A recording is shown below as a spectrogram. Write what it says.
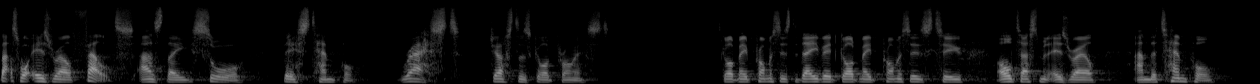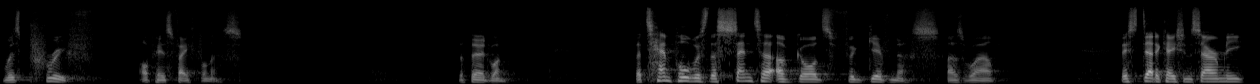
That's what Israel felt as they saw this temple. Rest, just as God promised. God made promises to David, God made promises to Old Testament Israel, and the temple was proof of his faithfulness. The third one the temple was the center of God's forgiveness as well. This dedication ceremony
